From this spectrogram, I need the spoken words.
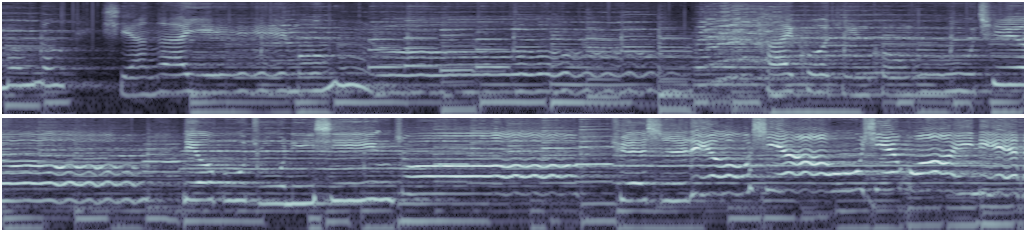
朦胧，相爱也朦胧。海阔天秋，留不住你心中，却是留下无限怀念，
